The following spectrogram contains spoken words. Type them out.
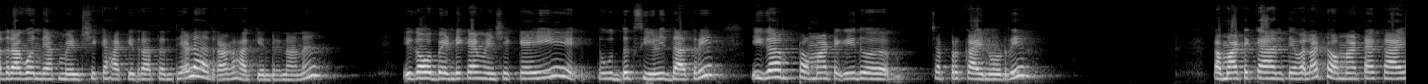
ಅದ್ರಾಗ ಒಂದು ಯಾಕೆ ಮೆಣ್ಸಿನ್ಕಾಯಿ ಹಾಕಿದ್ರಾತಂತೇಳಿ ಅದ್ರಾಗ ಹಾಕೀನಿ ರೀ ನಾನು. ಈಗ ಅವು ಬೆಂಡೆಕಾಯಿ, ಮೆಣ್ಸಿನ್ಕಾಯಿ ಉದ್ದಕ್ಕೆ ಸೀಳಿದ್ದಾತ್ರಿ, ಈಗ ಟೊಮಾಟೆ ಇದು ಚಪ್ರಕಾಯಿ ನೋಡ್ರಿ. ಟೊಮಾಟಿಕಾಯಿ ಅಂತೀವಲ್ಲ ಟೊಮಾಟಕಾಯಿ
